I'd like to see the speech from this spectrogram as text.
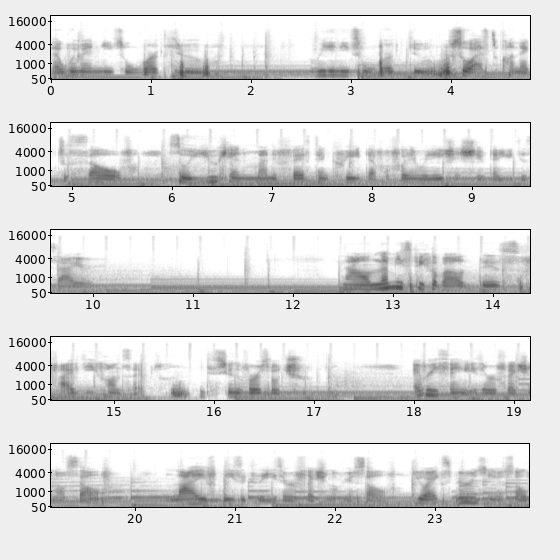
that women need to work through really need to work through so as to connect to self so you can manifest and create that fulfilling relationship that you desire now let me speak about this 5d concept this universal truth everything is a reflection of self life basically is a reflection of yourself. You are experiencing yourself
